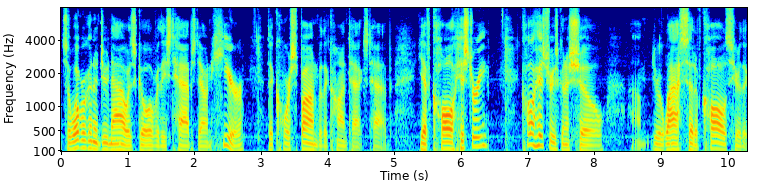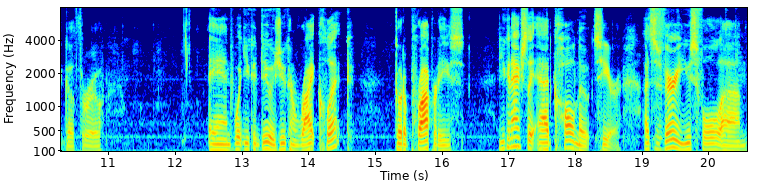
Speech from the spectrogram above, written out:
So what we're going to do now is go over these tabs down here that correspond with the contacts tab. You have call history. Call history is going to show um, your last set of calls here that go through and what you can do is you can right click go to properties. You can actually add call notes here. This is very useful um,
